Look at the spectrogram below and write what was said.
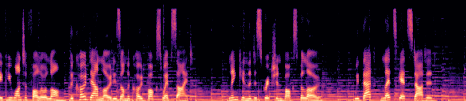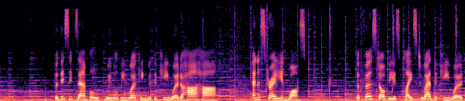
If you want to follow along, the code download is on the Code Boxx website. Link in the description box below. With that, let's get started. For this example, we will be working with the keyword Aha ha an Australian wasp. The first obvious place to add the keyword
